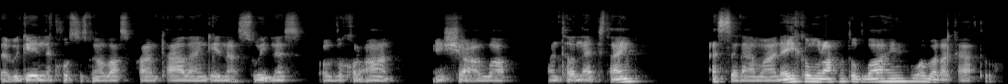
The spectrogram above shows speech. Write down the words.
that we gain the closest to Allah subhanahu wa ta'ala and gain that sweetness of the Quran, inshallah. Until next time, Assalamu alaikum wa rahmatullahi wa barakatuh.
